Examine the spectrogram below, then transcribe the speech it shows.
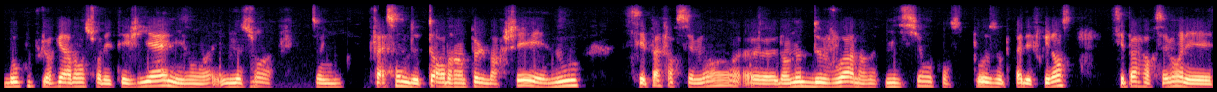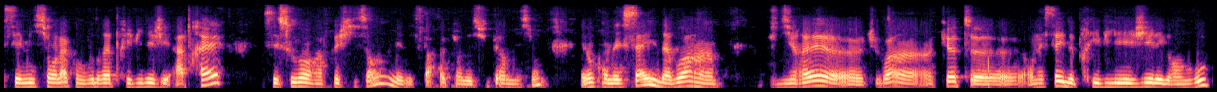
beaucoup plus regardants sur les TJN. Ils ont une notion, ils ont une façon de tordre un peu le marché. Et nous, c'est pas forcément euh, dans notre devoir, dans notre mission qu'on se pose auprès des freelances, c'est pas forcément ces missions-là qu'on voudrait privilégier. Après, c'est souvent rafraîchissant. Il y a des startups qui ont des super missions, et donc on essaye d'avoir un, je dirais, euh, tu vois, un, un cut. Euh, on essaye de privilégier les grands groupes,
